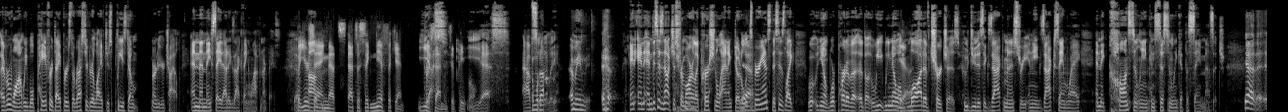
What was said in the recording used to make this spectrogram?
ever want. We will pay for diapers the rest of your life. Just please don't murder your child. And then they say that exact thing and laugh in our face. but you're um, saying that's that's a significant Yes, percentage of people. yes, what I- absolutely. I mean, and and and this is not just from our like personal anecdotal Yeah. experience this is like you know we're part of a, a we, we know a Yeah. lot of churches who do this exact ministry in the exact same way and they constantly and consistently get the same message yeah.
